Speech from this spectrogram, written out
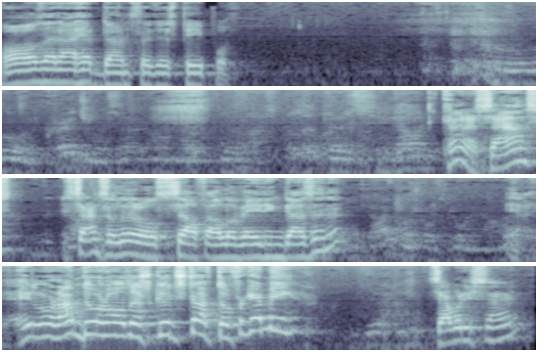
all that I have done for this people. Kind of sounds sounds a little self-elevating, doesn't it? Yeah. Hey, Lord, I'm doing all this good stuff. Don't forget me. Is that what he's saying?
